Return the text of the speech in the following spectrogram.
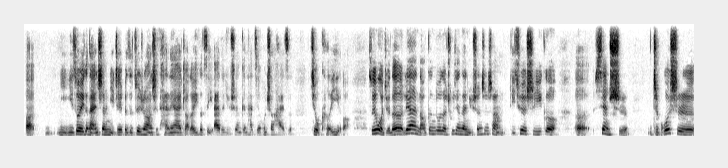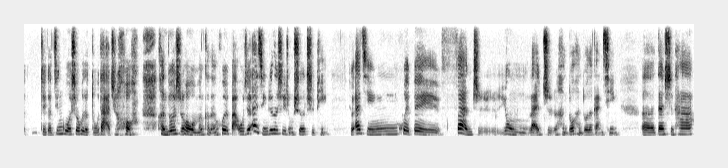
呃，你你作为一个男生，你这辈子最重要的是谈恋爱，找到一个自己爱的女生，跟她结婚生孩子就可以了。所以我觉得恋爱脑更多的出现在女生身上，的确是一个呃现实，只不过是这个经过社会的毒打之后，很多时候我们可能会把，我觉得爱情真的是一种奢侈品，就爱情会被泛指用来指很多很多的感情。呃，但是它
